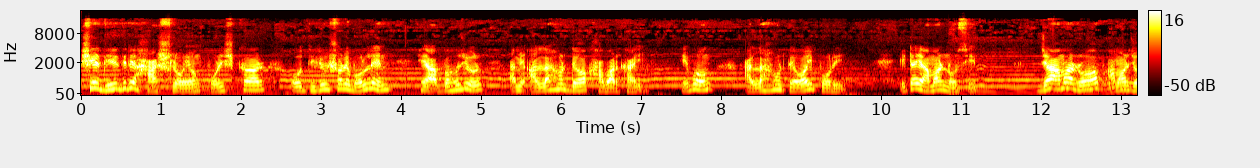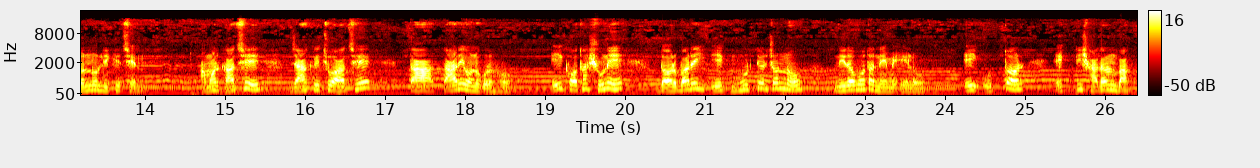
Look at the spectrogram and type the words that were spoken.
সে ধীরে ধীরে হাসলো এবং পরিষ্কার ও দৃঢ় স্বরে বললেন হে আব্বা হুজুর, আমি আল্লাহর দেওয়া খাবার খাই এবং আল্লাহর দেওয়াই পড়ি। এটাই আমার নসিব, যা আমার রব আমার জন্য লিখেছেন। আমার কাছে যা কিছু আছে তা তারই অনুগ্রহ। এই কথা শুনে দরবারেই এক মুহূর্তের জন্য নীরবতা নেমে এলো। এই উত্তর একটি সাধারণ বাক্য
